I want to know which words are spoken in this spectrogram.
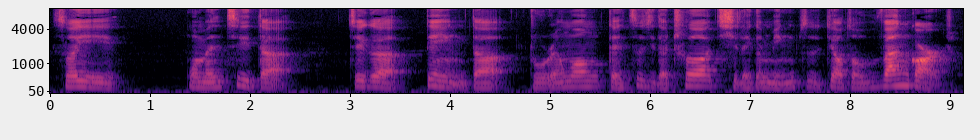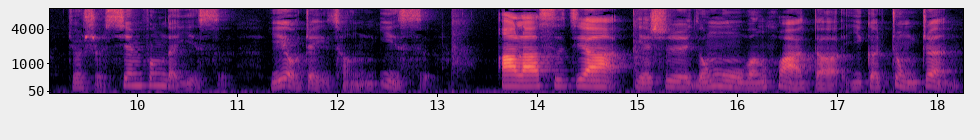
所以。我们记得这个电影的主人翁给自己的车起了一个名字，叫做 Vanguard，就是先锋的意思，也有这一层意思。阿拉斯加也是游牧文化的一个重镇，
